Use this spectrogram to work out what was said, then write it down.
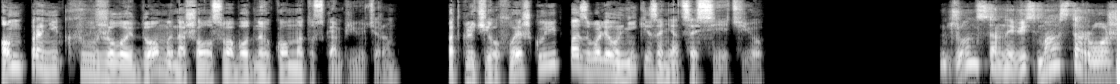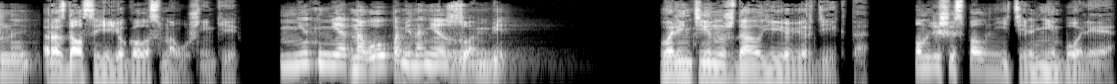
Он проник в жилой дом и нашел свободную комнату с компьютером. Подключил флешку и позволил Нике заняться сетью. «Джонсоны весьма осторожны», — раздался ее голос в наушнике. «Нет ни одного упоминания зомби». Валентин ждал ее вердикта. Он лишь исполнитель, не более.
